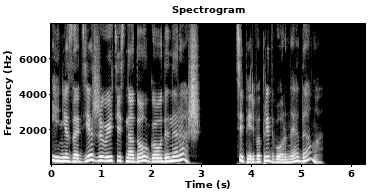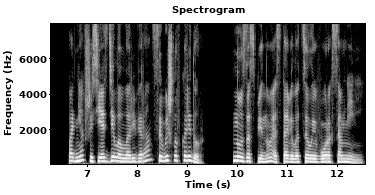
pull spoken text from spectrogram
И не задерживайтесь надолго у Денераш. Теперь вы придворная дама. Поднявшись, я сделала реверанс и вышла в коридор, но за спиной оставила целый ворох сомнений.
